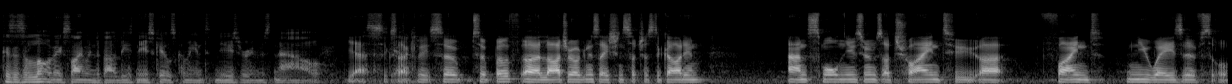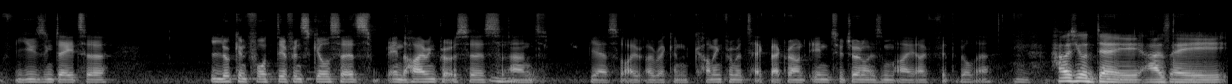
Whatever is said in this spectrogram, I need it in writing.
Because there's a lot of excitement about these new skills coming into newsrooms now. Yes, exactly. Yeah. So, so both uh, larger organizations such as The Guardian and small newsrooms are trying to uh, find new ways of sort of using data, looking for different skill sets in the hiring process, mm. and yeah, so I, I, reckon coming from a tech background into journalism, I, I fit the bill there. Mm. How is your day as a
